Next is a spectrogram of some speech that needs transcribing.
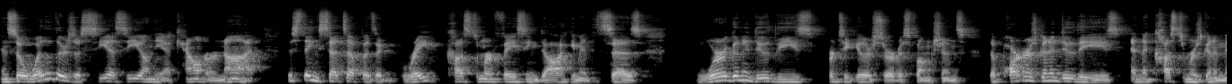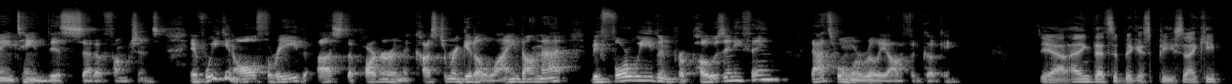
And so whether there's a CSE on the account or not, this thing sets up as a great customer facing document that says we're going to do these particular service functions. The partner's going to do these, and the customer's going to maintain this set of functions. If we can all three, us, the partner, and the customer, get aligned on that before we even propose anything, that's when we're really off and cooking. Yeah, I think that's the biggest piece. And I keep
